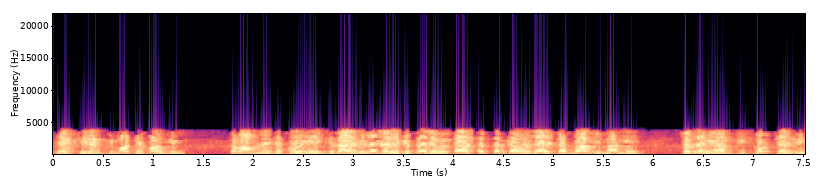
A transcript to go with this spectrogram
ایکسیڈنٹ کی موتیں پہنچ گئی تب ہم نے سے کوئی انتظار بھی نہ کرے کہ پہلے وہ ساٹھ ستر کا ہو جائے، تب معافی مانگے۔ پتہ نہیں ہم کس وقت چل دیں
